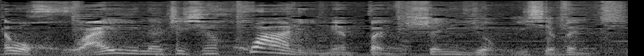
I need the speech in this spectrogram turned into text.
但我怀疑呢，这些话里面本身有一些问题。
